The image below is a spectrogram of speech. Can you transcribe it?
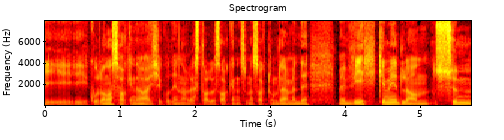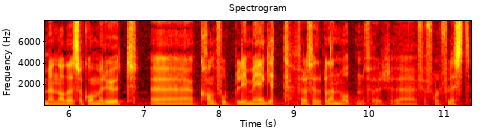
i, i, koronasaken, jeg har ikke gått inn og lest alle sakene som er sagt om det. Men det, med virkemidlene, summen av det som kommer ut, eh, kan fort bli meget, for å si det på den måten, for, eh, for folk flest.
